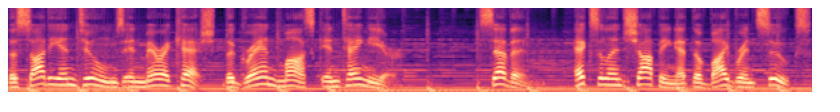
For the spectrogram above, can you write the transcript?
the Saadian tombs in Marrakesh, the Grand Mosque in Tangier, 7. Excellent shopping at the vibrant souks.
